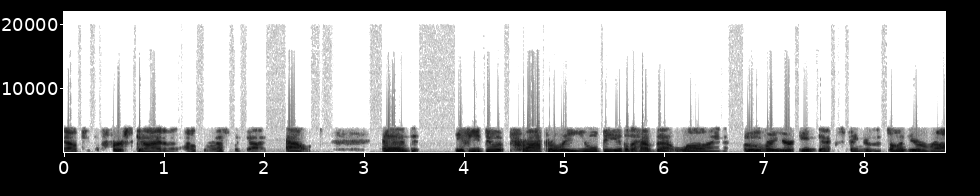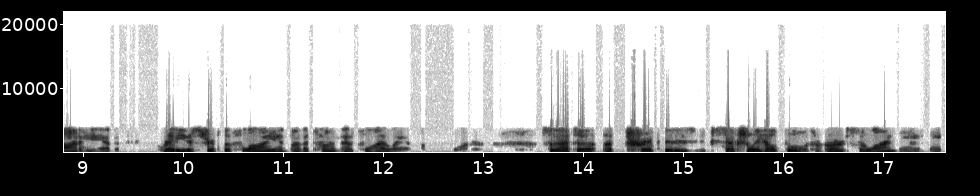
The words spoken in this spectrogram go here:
down to the first guide and then out the rest of the guide out. And if you do it properly, you will be able to have that line over your index finger that's on your rod hand, ready to strip the fly in by the time that fly lands on the water. So that's a, a trick that is exceptionally helpful with regards to line management.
